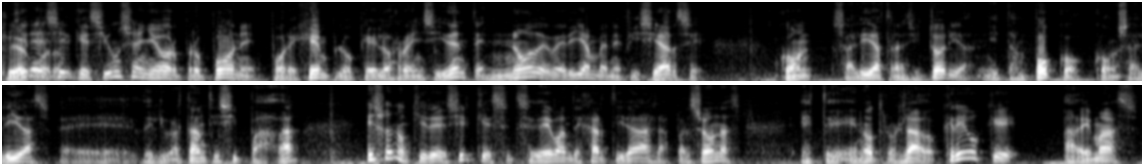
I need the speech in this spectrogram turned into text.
quiere decir que si un señor propone, por ejemplo, que los reincidentes no deberían beneficiarse con salidas transitorias, ni tampoco con salidas eh, de libertad anticipada, eso no quiere decir que se deban dejar tiradas las personas este, en otros lados. Creo que, además,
